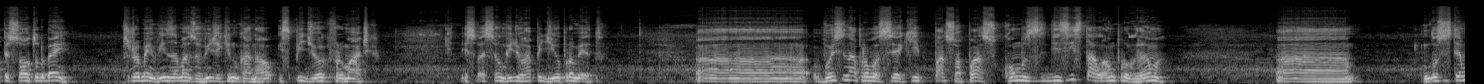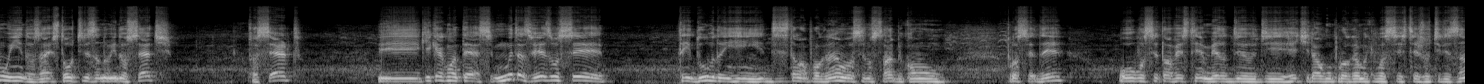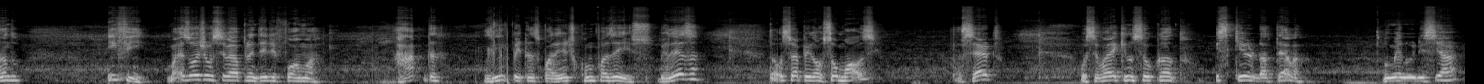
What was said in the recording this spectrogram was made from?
pessoal, tudo bem? Sejam bem-vindos a mais um vídeo aqui no canal Speed Yoga Informática. Esse vai ser um vídeo rapidinho, eu prometo. Ah, vou ensinar para você aqui, passo a passo, como desinstalar um programa ah, no sistema Windows. Né? Estou utilizando o Windows 7, tá certo? E o que, que acontece? Muitas vezes você tem dúvida em desinstalar um programa, você não sabe como proceder, ou você talvez tenha medo de, de retirar algum programa que você esteja utilizando. Enfim, mas hoje você vai aprender de forma rápida, limpa e transparente como fazer isso, beleza? Então você vai pegar o seu mouse, tá certo? Você vai aqui no seu canto esquerdo da tela, no menu iniciar,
